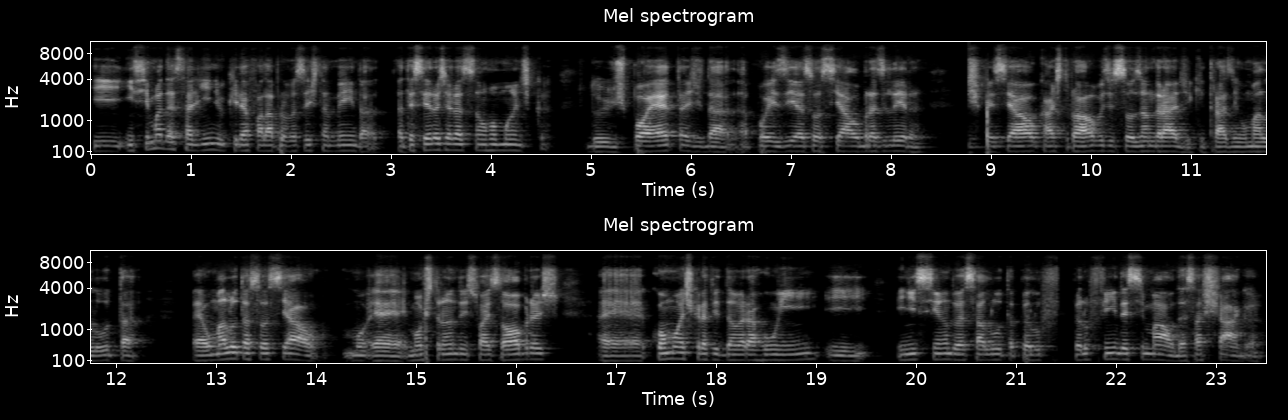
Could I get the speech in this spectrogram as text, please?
E em cima dessa linha, eu queria falar para vocês também da, da, terceira geração romântica, dos poetas da, da poesia social brasileira, em especial Castro Alves e Souza Andrade, que trazem uma luta é, uma luta social, é, mostrando em suas obras é, como a escravidão era ruim e iniciando essa luta pelo, pelo fim desse mal, dessa chaga.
